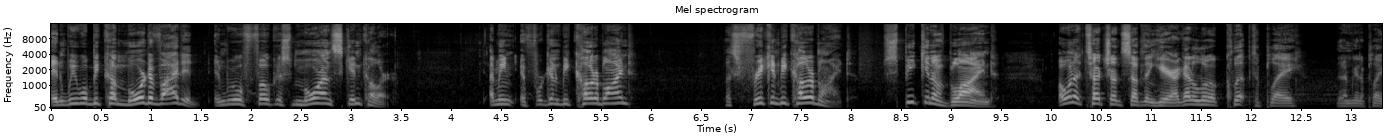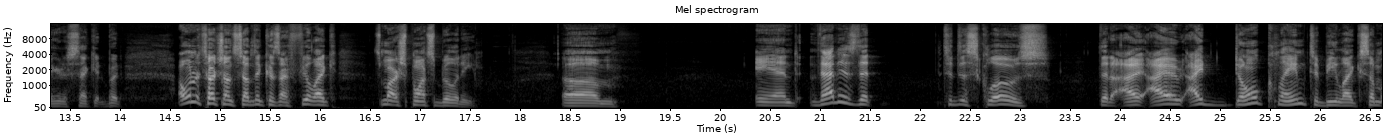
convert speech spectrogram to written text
And we will become more divided and we will focus more on skin color. I mean, if we're going to be colorblind, let's freaking be colorblind. Speaking of blind, I want to touch on something here. I got a little clip to play that I'm going to play here in a second, but I want to touch on something because I feel like it's my responsibility. Um, and that is that to disclose that I, I I don't claim to be like some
